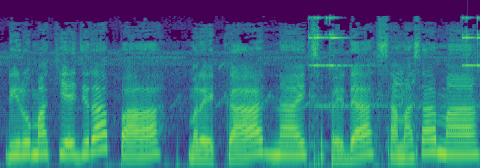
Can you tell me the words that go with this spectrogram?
Di rumah Kia jerapah, mereka naik sepeda sama-sama.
